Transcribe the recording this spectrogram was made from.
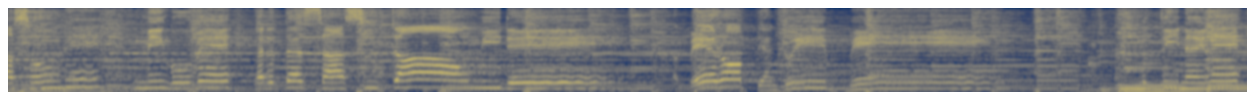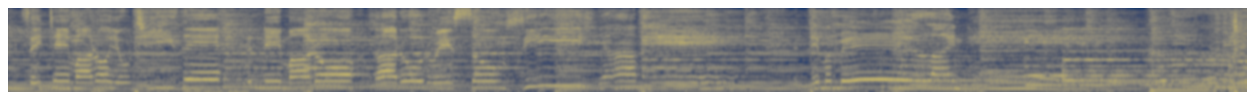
ယ်လေးမဆုံးတဲ့မင်းကိုပဲငါတစ်သက်စာဆူတောင်းမိတယ်အဘယ်တော့ပြန်တွေ့မေမသိနိုင်လဲစိတ်ထဲမှာတော့ယုံကြည်စေဒီနေ့မှာတော့ငါတို့တွေစုံစည်းရမယ်နေမမေးလိုက်နေနေ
